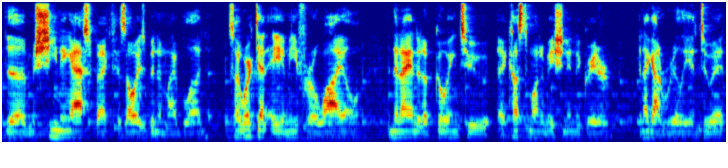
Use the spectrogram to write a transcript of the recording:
the machining aspect has always been in my blood. So I worked at AME for a while, and then I ended up going to a custom automation integrator, and I got really into it.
